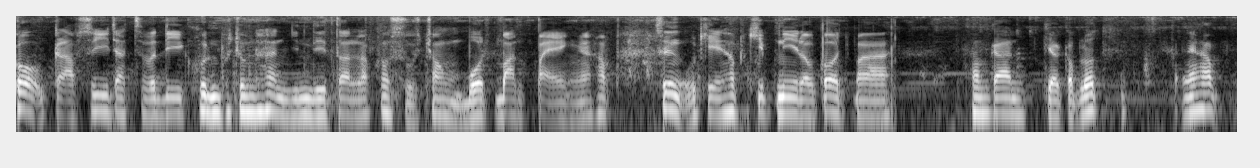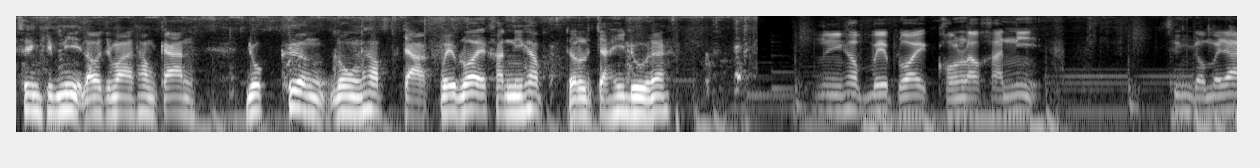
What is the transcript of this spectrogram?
ก็กราบสวัสดีคุณผู้ชมท่านยินดีต้อนรับเข้าสู่ช่องโบทบ้านแปลงนะครับ ซึ่งโอเคครับคลิปนี้เราก็จะมาทำการเกี่ยวกับรถนะครับ ซึ่งคลิปนี้เราจะมาทำการยกเครื่องลงนะครับ จากเวฟร้อยคันนี้ครับเดี๋ยวเราจะให้ดูนะนี่ครับเวฟร้อยของเราคันนี้ ซึ่งเราไม่ได้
